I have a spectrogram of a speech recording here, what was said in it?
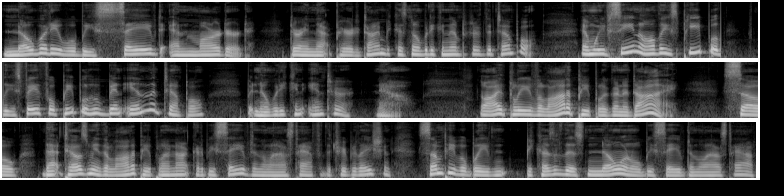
nobody will be saved and martyred during that period of time because nobody can enter the temple. And we've seen all these people these faithful people who've been in the temple, but nobody can enter now. Well, I believe a lot of people are going to die. So that tells me that a lot of people are not going to be saved in the last half of the tribulation. Some people believe because of this, no one will be saved in the last half.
